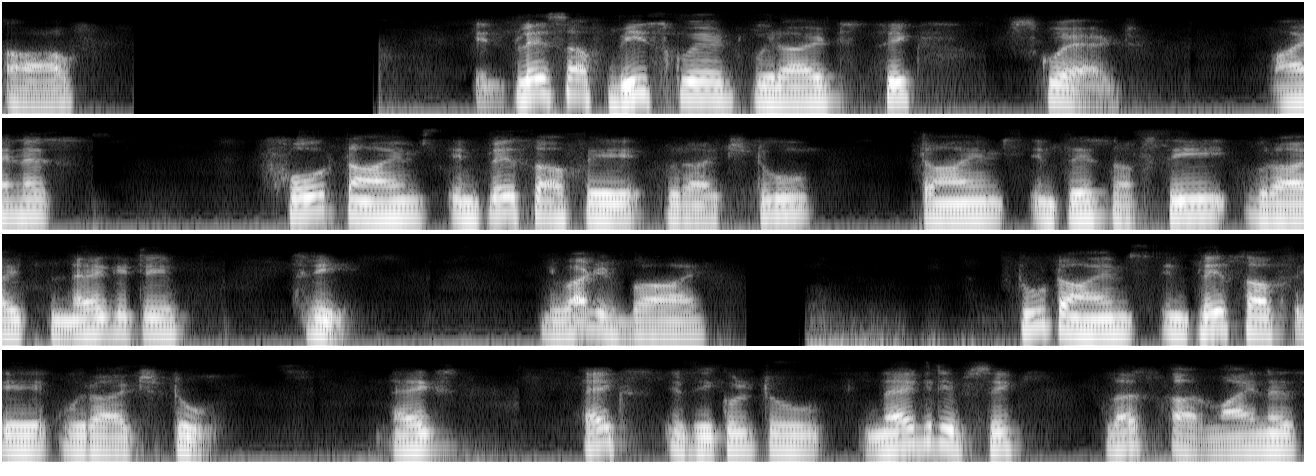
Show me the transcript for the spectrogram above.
of in place of b squared we write 6 squared minus 4 times in place of a we write 2 times in place of c we write negative 3 divided by 2 times in place of a we write 2 x x is equal to negative 6 plus or minus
